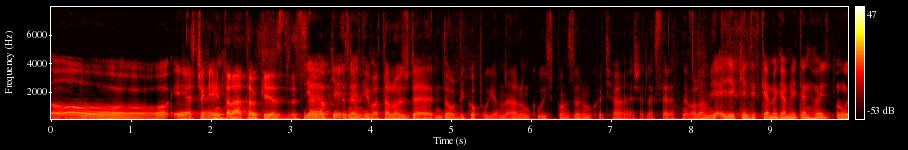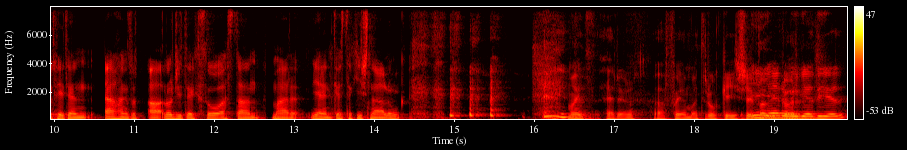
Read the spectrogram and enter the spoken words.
Ó, értem. Ezt csak én találtam ki, ez, ez, Ja, nem, oké, ez nem értem. hivatalos, de Dolby kopogjon nálunk, új szponzorunk, hogyha esetleg szeretne valamit. Ja, egyébként itt kell megemlíteni, hogy múlt héten elhangzott a Logitech szó, aztán már jelentkeztek is nálunk. Majd erről a folyamatról később, Igen, amikor... igen, igen.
